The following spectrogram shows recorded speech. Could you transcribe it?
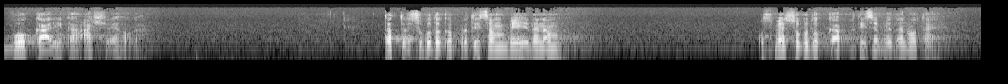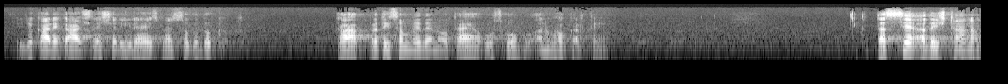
वो कार्य का आश्रय होगा। तत्र सुख दुख प्रति संवेदनम उसमें सुख दुख का प्रति संवेदन होता है। जो कार्य का आश्रय शरीर है, इसमें सुख दुख का प्रति संवेदन होता है, उसको अनुभव करते हैं। तस्य अधिष्ठानम।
